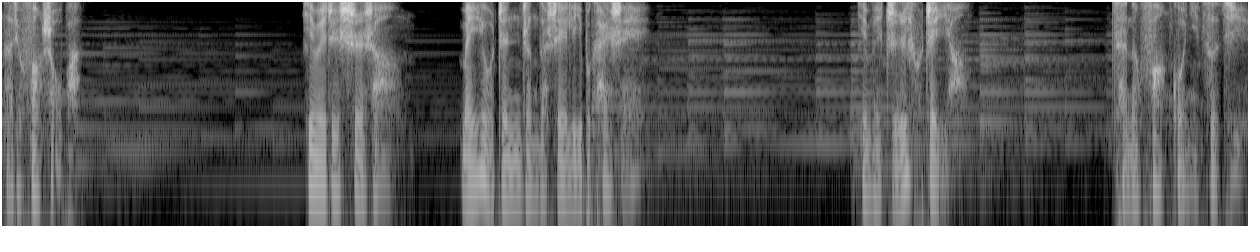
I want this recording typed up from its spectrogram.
那就放手吧。因为这世上没有真正的谁离不开谁，因为只有这样，才能放过你自己。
